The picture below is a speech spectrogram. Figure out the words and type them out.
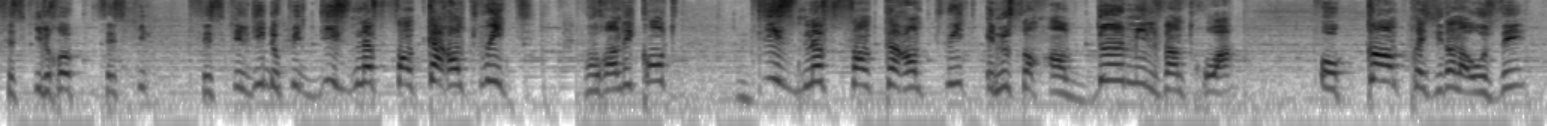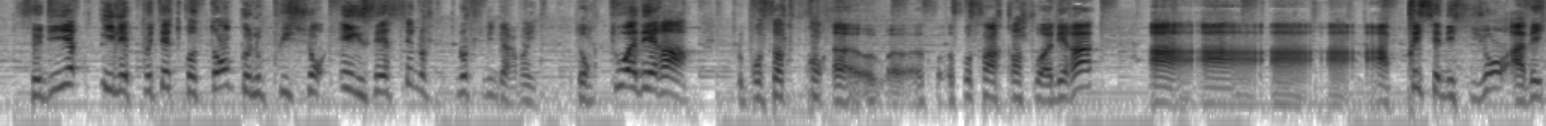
c'est ce qu'il c'est ce qu'il c'est ce qu'il dit depuis 1948. Vous vous rendez compte? 1948 et nous sommes en 2023. Aucun président n'a osé se dire il est peut-être temps que nous puissions exercer notre, liberté. Donc Touadéra, le professeur euh, euh Archange Touadéra, a, a, a, a, pris ses décisions avec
